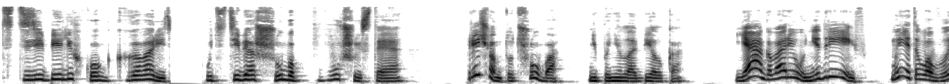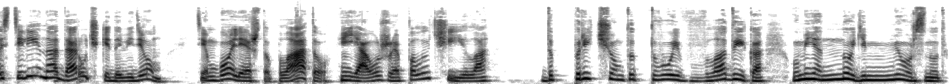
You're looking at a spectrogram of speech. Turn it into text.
«Тебе легко говорить. У тебя шуба пушистая». «При чем тут шуба?» — не поняла белка. «Я говорю, не дрейф. Мы этого властелина до ручки доведем. Тем более, что плату я уже получила». «Да при чем тут твой владыка? У меня ноги мерзнут!»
